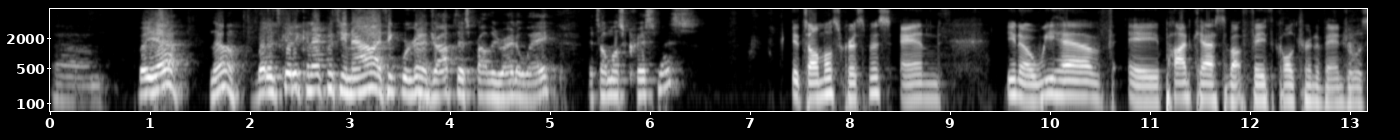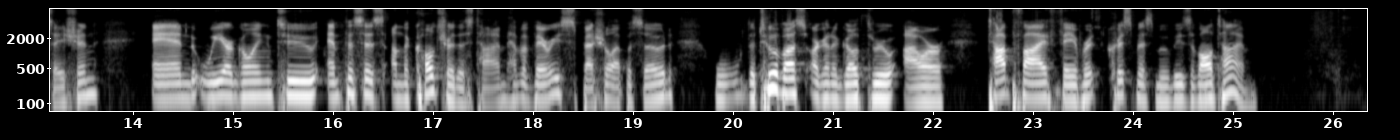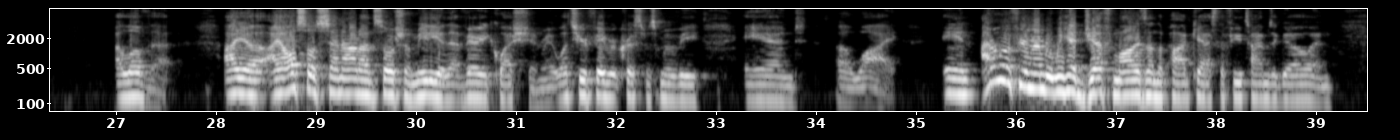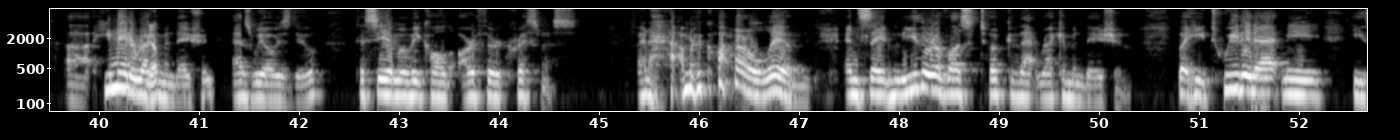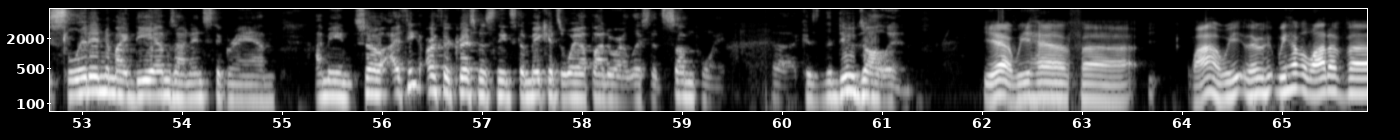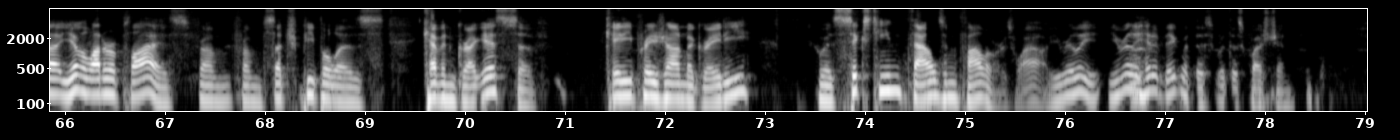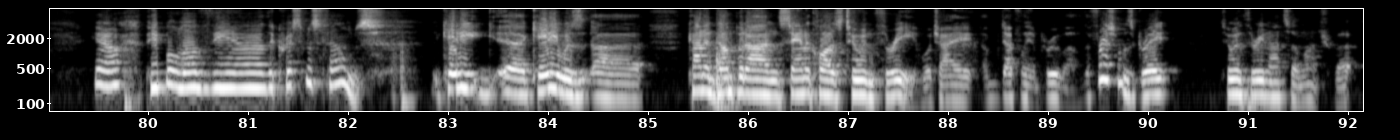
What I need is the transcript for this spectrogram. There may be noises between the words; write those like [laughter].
know, um, but yeah, no. But it's good to connect with you now. I think we're going to drop this probably right away. It's almost Christmas. it's almost Christmas, and you know we have a podcast about faith, culture, and evangelization, and we are going to emphasis on the culture this time. Have a very special episode. The two of us are going to go through our top five favorite Christmas movies of all time. I love that. I uh, I also sent out on social media that very question, right? What's your favorite Christmas movie and uh, why? And I don't know if you remember, we had Jeff Mars on the podcast a few times ago, and uh, he made a recommendation, as we always do, to see a movie called Arthur Christmas. And [laughs] I'm going to go out on a limb and say neither of us took that recommendation. But he tweeted at me, he slid into my DMs on Instagram. I mean, so I think Arthur Christmas needs to make its way up onto our list at some point because the dude's all in. Yeah, we have. Uh, wow, we there, we have a lot of uh, you have a lot of replies from from such people as Kevin Gregus of Katie Prejean McGrady, who has sixteen thousand followers. Wow, you really you really hit it big with this with this question. You know, people love the uh, the Christmas films. Katie uh, Katie was uh, kind of dumping on Santa Claus two and three, which I definitely approve of. The first one's great, two and three not so much, but.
